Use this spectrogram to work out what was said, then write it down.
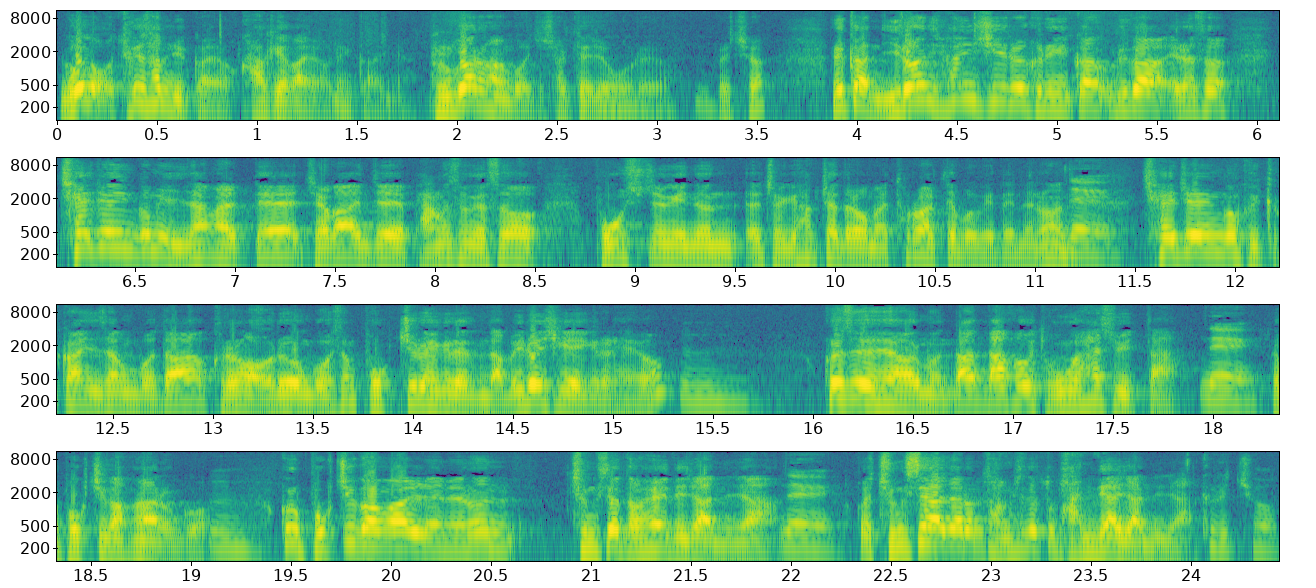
이걸 어떻게 삽니까요? 가게가요. 그러니까요. 불가능한 거죠. 절대적으로요. 그렇죠? 그러니까 이런 현실을 그러니까 우리가 예를 들어서 최저임금을 인상할 때 제가 이제 방송에서 보수적에 있는 저기 학자들하고 많이 토론할 때 보게 되면은 네. 최저임금 급격한 인상보다 그런 어려운 것은 복지로 해결해야 된다. 뭐 이런 식의 얘기를 해요. 음. 그래서 제가 그러면 나, 나 거기 동의할 수 있다. 네. 복지 강화하는 거. 음. 그럼 복지 강화하려면은 증세 더 해야 되지 않느냐? 네. 그 증세하자면 당신들 또 반대하지 않느냐? 그렇죠.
